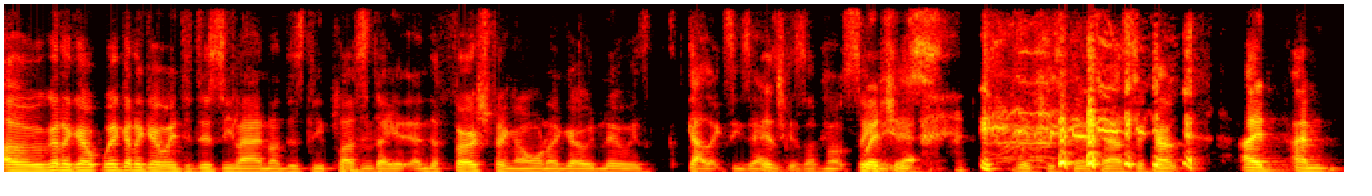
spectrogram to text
oh, we're gonna go. We're gonna go into Disneyland on Disney Plus Mhm. Day, and the first thing I want to go do is Galaxy's Edge because I've not seen which it yet. is which is fantastic. I'm, I, I'm,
